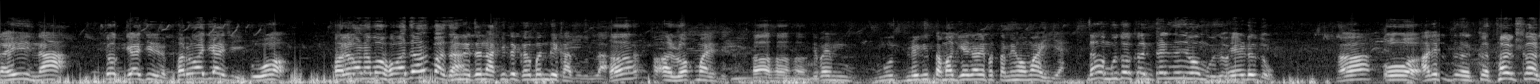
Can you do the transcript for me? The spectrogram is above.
નહીં ના. તો ગયા છીએ ફરવા ગયા છે ફરવાના બહુ હોવા જાવ પાછા? નહીં તો નાખી તો ઘર બંધ દેખાતું હતું હા? લોક મારી દીધું હા હા હા. તે ભાઈ હું મેં કીધું તમારે ઘેર જાય પણ તમે હોમાં આવી ગયા. ના હું તો કંટાળી નહીં હોમ હું હેડ તો હા? ઓ આજે કથળ કર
